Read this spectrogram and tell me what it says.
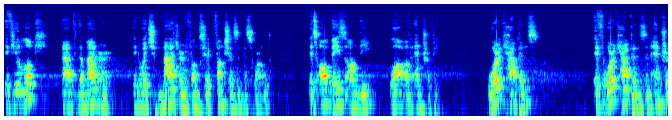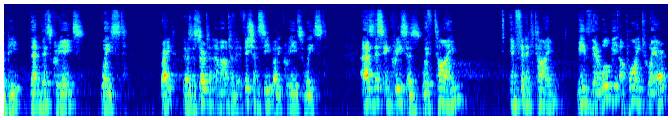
if you look at the manner in which matter func- functions in this world, it's all based on the law of entropy. Work happens, if work happens in entropy, then this creates waste, right? There's a certain amount of efficiency, but it creates waste. As this increases with time, infinite time, means there will be a point where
